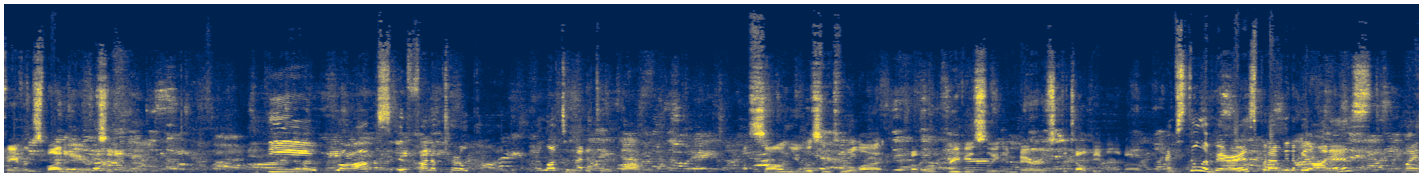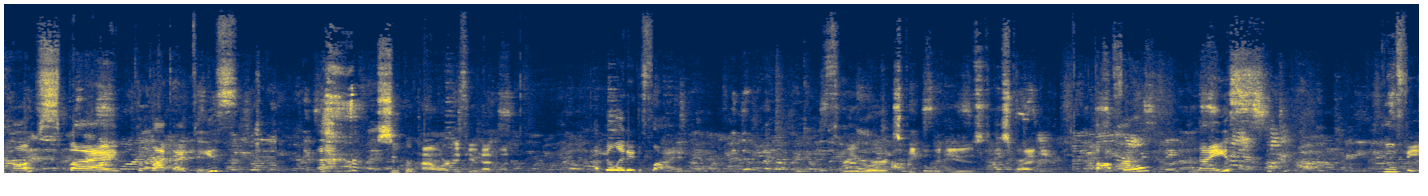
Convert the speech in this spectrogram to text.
Favorite spot in New York City? The rocks in front of Turtle Pond. I love to meditate there. A song you listen to a lot, but were previously embarrassed to tell people about. I'm still embarrassed, but I'm gonna be honest. My Humps by the Black Eyed Peas. Superpower if you had one. Ability to fly. Three words people would use to describe you. Thoughtful, nice, goofy.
